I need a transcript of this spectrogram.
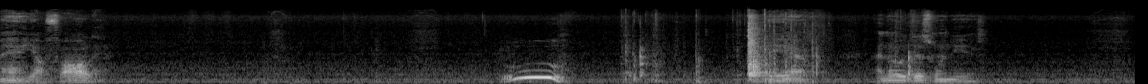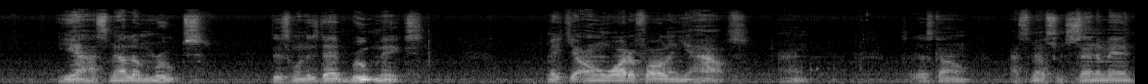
Man, y'all falling. Ooh. Yeah. I know what this one is. Yeah, I smell them roots. This one is that root mix. Make your own waterfall in your house. Right? So let's go. I smell some cinnamon.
